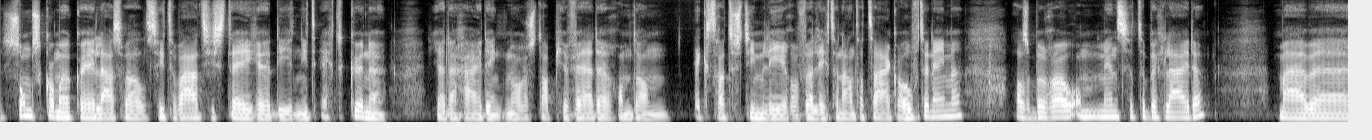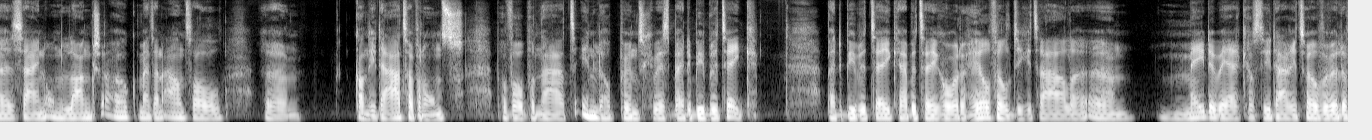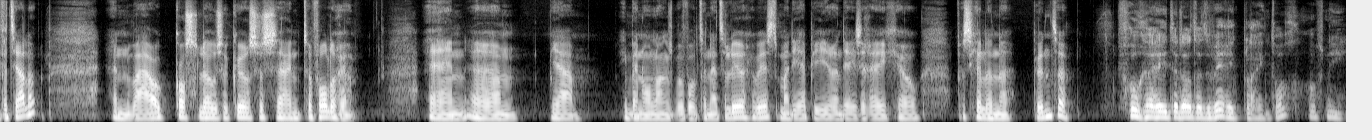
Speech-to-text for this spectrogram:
Soms komen ook helaas wel situaties tegen die het niet echt kunnen. Ja, dan ga je denk ik nog een stapje verder om dan extra te stimuleren of wellicht een aantal taken over te nemen als bureau om mensen te begeleiden. Maar we zijn onlangs ook met een aantal ehm, kandidaten van ons bijvoorbeeld naar het inlooppunt geweest bij de bibliotheek. Bij de bibliotheek hebben tegenwoordig heel veel digitale uh, medewerkers die daar iets over willen vertellen. En waar ook kosteloze cursussen zijn te volgen. En uh, ja, ik ben onlangs bijvoorbeeld in Netteleur geweest, maar die heb je hier in deze regio verschillende punten. Vroeger heette dat het werkplein, toch? Of niet?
